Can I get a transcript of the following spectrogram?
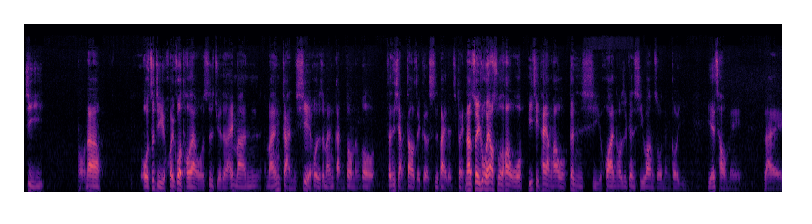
记忆哦。那我自己回过头来，我是觉得还蛮蛮感谢，或者是蛮感动，能够分享到这个失败的对。那所以如果要说的话，我比起太阳花，我更喜欢，或是更希望说能够以野草莓来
